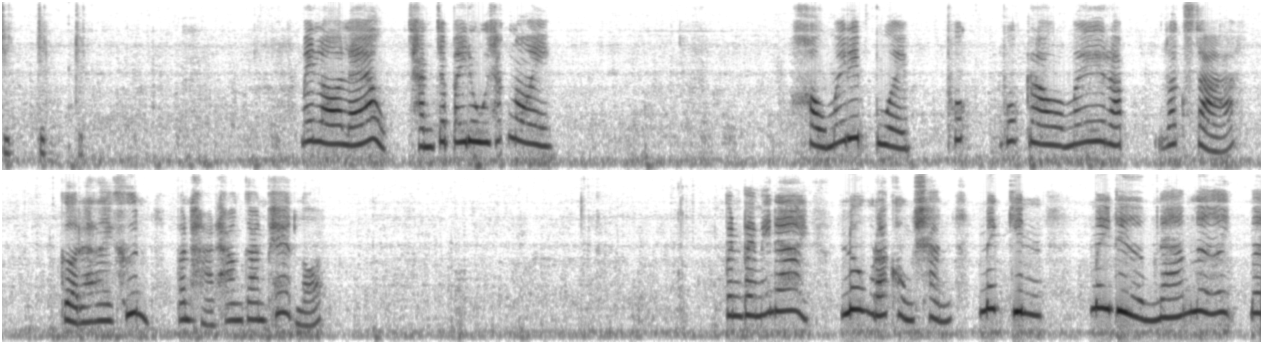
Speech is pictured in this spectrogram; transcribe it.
จิตจิตจิตไม่รอแล้ว ฉันจะไปดูสักหน่อย เขาไม่ได้ป่วยพวกพวกเราไม่รับรักษา เกิดอะไรขึ้นปัญหาทางการแพทย์เหรอ เป็นไปไม่ได้ ลูกรักของฉันไม่กินไม่ดื่มน้ำเลย มา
